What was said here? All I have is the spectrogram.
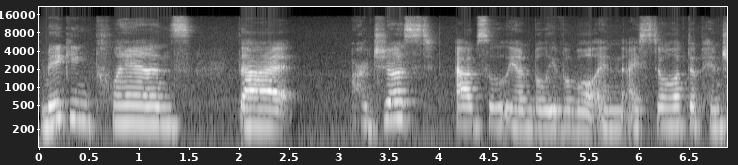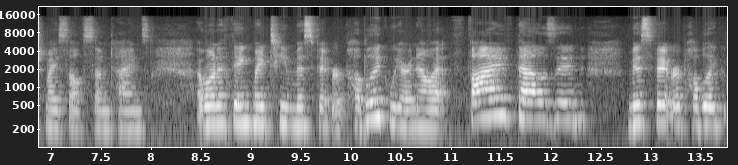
making plans that are just absolutely unbelievable and I still have to pinch myself sometimes. I want to thank my team Misfit Republic. We are now at 5,000 Misfit Republic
